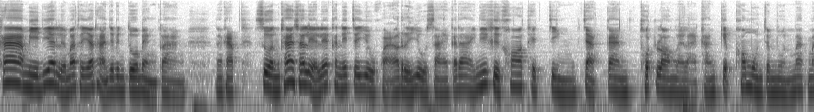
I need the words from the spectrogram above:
ค่ามีเดียนหรือมัธยฐานจะเป็นตัวแบ่งกลาง นะครับ ส่วนค่าเฉลี่ยเลขคณิตจะอยู่ขวาหรืออยู่ซ้ายก็ได้ นี่คือข้อเท็จจริงจากการทดลองหลาย ๆ ครั้งเก็บข้อมูลจำนวนม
